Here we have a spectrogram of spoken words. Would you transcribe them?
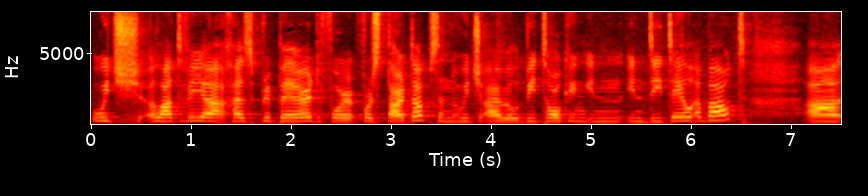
which Latvia has prepared for, for startups and which I will be talking in, in detail about. Uh,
